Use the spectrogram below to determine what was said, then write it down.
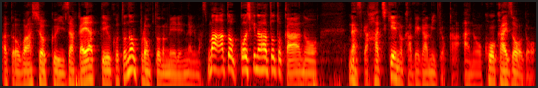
あと和食居酒屋っていうことのプロンプトの命令になります。まあ、あと公式の後とか、あの、なんですか、8K の壁紙とか、あの、高解像度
